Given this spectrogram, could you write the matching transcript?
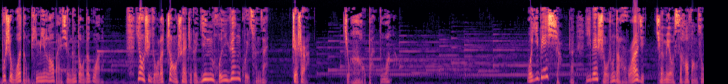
不是我等平民老百姓能斗得过的。要是有了赵帅这个阴魂冤鬼存在，这事儿啊就好办多了。我一边想着，一边手中的活计却没有丝毫放松。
